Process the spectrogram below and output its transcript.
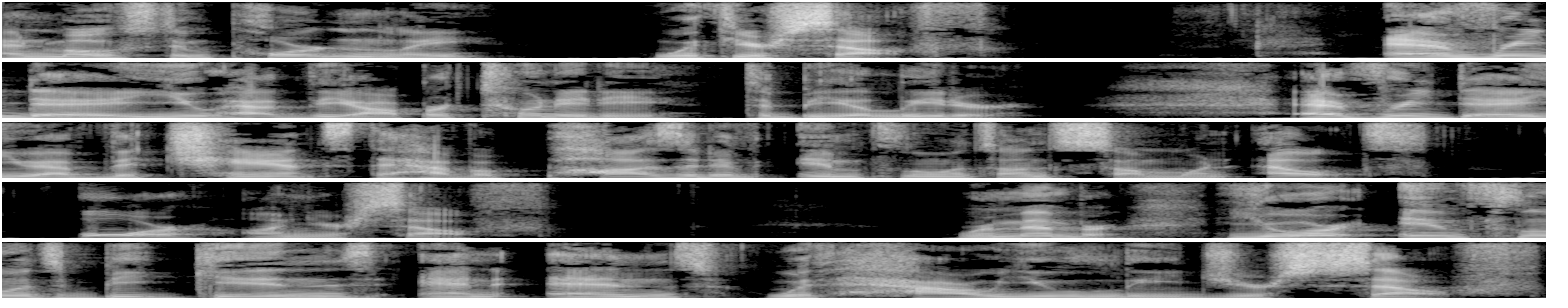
and most importantly, with yourself. Every day you have the opportunity to be a leader. Every day you have the chance to have a positive influence on someone else or on yourself. Remember, your influence begins and ends with how you lead yourself.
